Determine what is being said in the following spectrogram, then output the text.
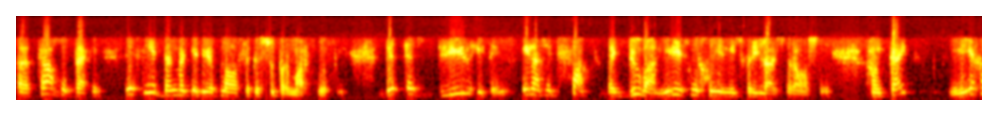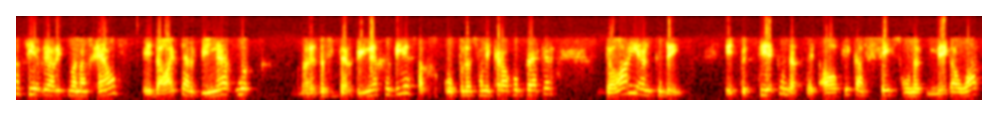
'n kragopwekking, dis nie 'n ding wat jy by 'n plaaslike supermark koop nie. Dit is duur items. En as ek vat by Duban, hierdie is nie goeie nuus vir die luisteraars nie. Gaan kyk 9 Februarie 2011 het daai turbine ook maar dit was 'n turbine gewees wat gekoppel is aan die kragopwekker. Daardie insident het beteken dat Suid-Afrika 600 megawatt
